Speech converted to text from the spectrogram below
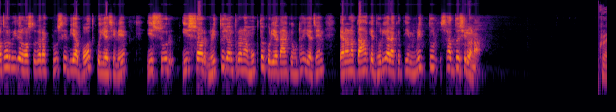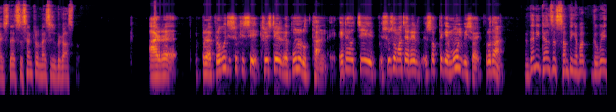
অধর্মীদের হস্ত দ্বারা ক্রুশে দিয়া বধ করিয়াছিলে। ঈশ্বর ঈশ্বর মৃত্যু যন্ত্রণা মুক্ত করিয়া তাহাকে উঠাইয়াছেন কেননা তাহাকে ধরিয়া রাখিতে মৃত্যুর সাধ্য ছিল না। Christ. That's the central message of the gospel. আর প্রভু যীশু খ্রিস্টে খ্রিস্টের পুনরুত্থান এটা হচ্ছে সুসমাচারের সবথেকে মূল বিষয়, প্রধান। And then he tells us something about the way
